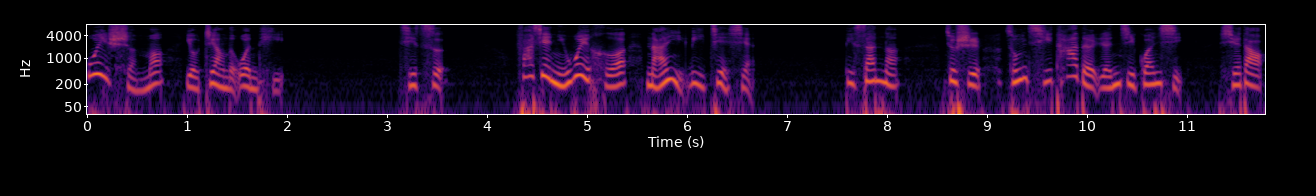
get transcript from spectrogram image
为什么有这样的问题。其次。发现你为何难以立界限。第三呢，就是从其他的人际关系学到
